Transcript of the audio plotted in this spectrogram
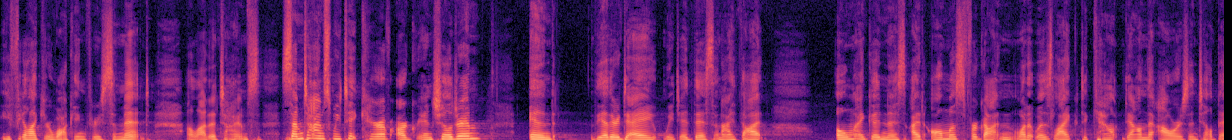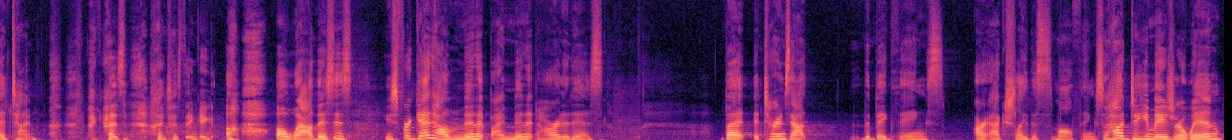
you feel like you're walking through cement a lot of times. Sometimes we take care of our grandchildren, and the other day we did this, and I thought, oh my goodness, I'd almost forgotten what it was like to count down the hours until bedtime. because I'm just thinking, oh, oh, wow, this is, you forget how minute by minute hard it is. But it turns out the big things are actually the small things. So, how do you measure a win?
